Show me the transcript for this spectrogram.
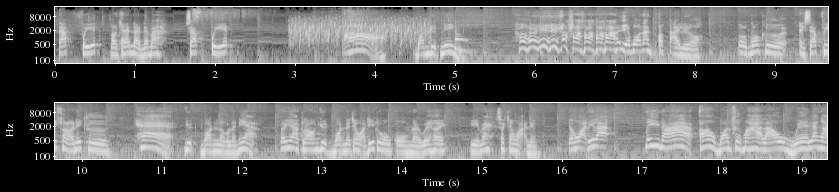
แซฟฟีดลองใช้หน่อยได้ไหมแซฟฟีดอ่า บอลหยุดนิ่งเฮ้ยเอบอลนั่นเอาตายเลยเหรอตกลงก็คือไอ้แซฟฟีดของเรานี่คือ แค่หยุดบอลเราแล้วเนี่ยเราอยากลองหยุดบอลในจังหวะที่โดนโกงหน่อยเว้ยเฮ้ยมีไหมสักจังหวะหนึ่งจังหวะนี้แหละนี่นะเอ้าบอลสึกมาหาเรา เวรแล้วไง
